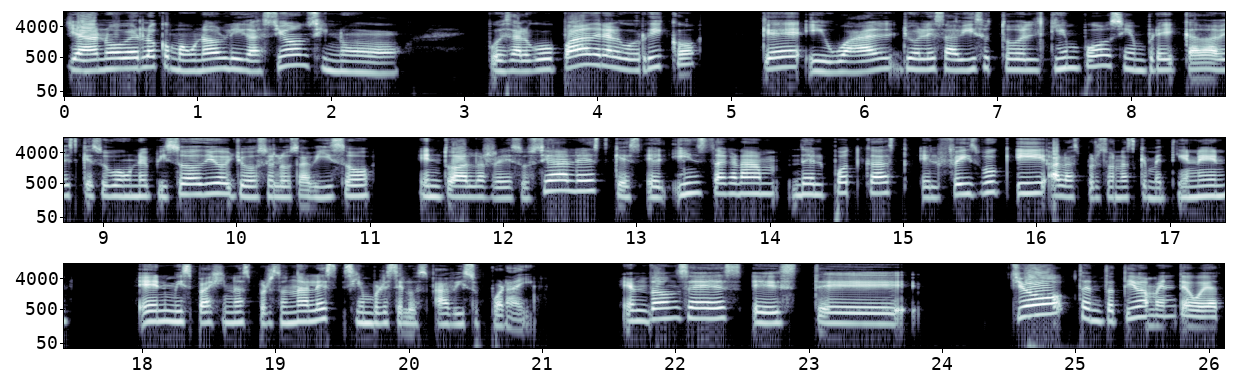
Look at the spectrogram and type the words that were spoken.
Ya no verlo como una obligación, sino pues algo padre, algo rico, que igual yo les aviso todo el tiempo, siempre cada vez que subo un episodio, yo se los aviso en todas las redes sociales, que es el Instagram del podcast, el Facebook y a las personas que me tienen en mis páginas personales, siempre se los aviso por ahí. Entonces, este, yo tentativamente voy a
